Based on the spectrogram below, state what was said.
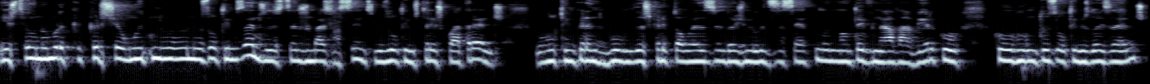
Este é um número que cresceu muito no, nos últimos anos, nestes anos mais recentes, nos últimos 3, 4 anos. O último grande boom das criptomoedas em 2017 não, não teve nada a ver com, com o boom dos últimos dois anos,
